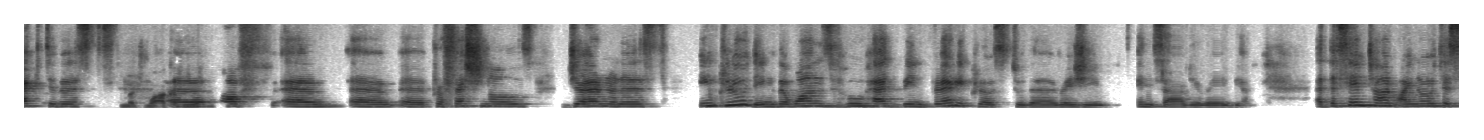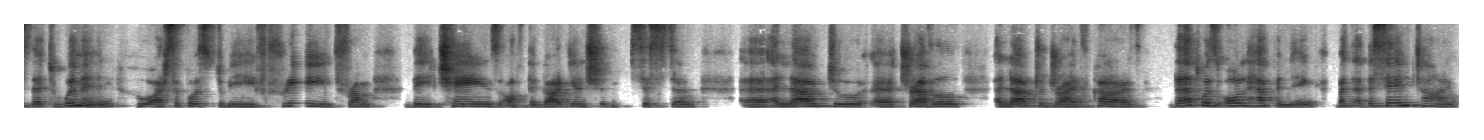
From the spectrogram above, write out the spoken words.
activists, uh, of um, uh, uh, professionals, journalists, including the ones who had been very close to the regime in Saudi Arabia. At the same time, I noticed that women who are supposed to be freed from the chains of the guardianship system, uh, allowed to uh, travel, allowed to drive cars, that was all happening. But at the same time,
